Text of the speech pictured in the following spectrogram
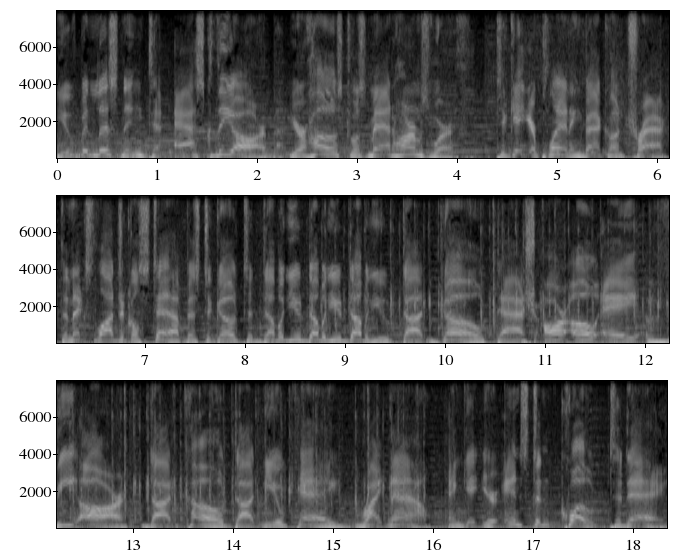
You've been listening to Ask the ARB. Your host was Matt Harmsworth. To get your planning back on track, the next logical step is to go to www.go-roavr.co.uk right now and get your instant quote today.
